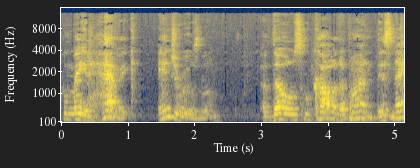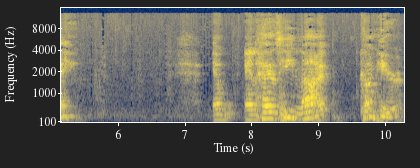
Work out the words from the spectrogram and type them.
who made havoc in Jerusalem of those who called upon this name? And, and has he not come here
